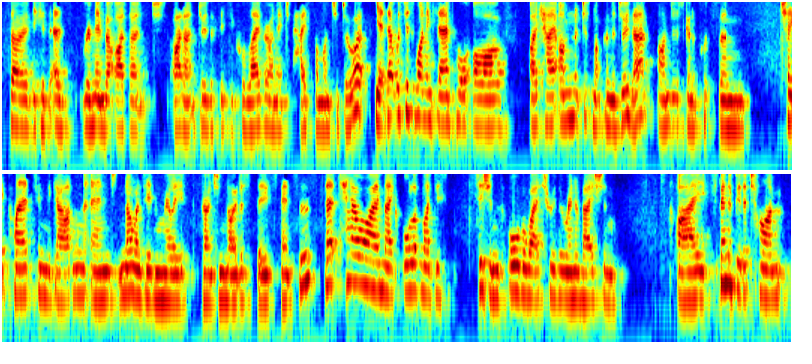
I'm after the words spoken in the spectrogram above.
So because as remember, I don't I don't do the physical labour. I need to pay someone to do it. Yeah, that was just one example of okay, I'm not, just not going to do that. I'm just going to put some cheap plants in the garden and no one's even really going to notice these fences. That's how I make all of my decisions all the way through the renovation. I spend a bit of time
